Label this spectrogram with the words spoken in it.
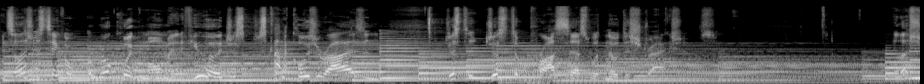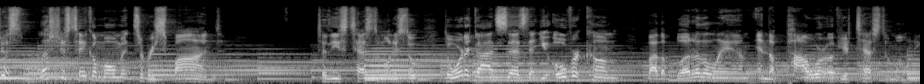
And so let's just take a, a real quick moment. If you would, just just kind of close your eyes and just to just to process with no distractions. And let's just let's just take a moment to respond to these testimonies. So the Word of God says that you overcome by the blood of the Lamb and the power of your testimony.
